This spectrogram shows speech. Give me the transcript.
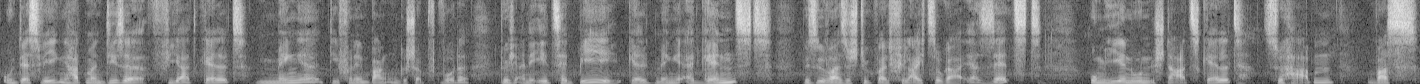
Und deswegen hat man diese Fiat-Geldmenge, die von den Banken geschöpft wurde, durch eine EZB-Geldmenge ergänzt, beziehungsweise ein Stück weit vielleicht sogar ersetzt, um hier nun Staatsgeld zu haben, was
